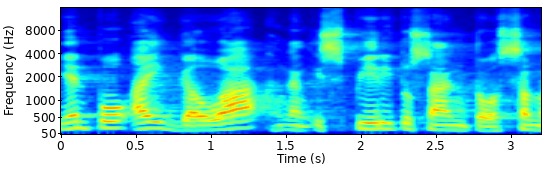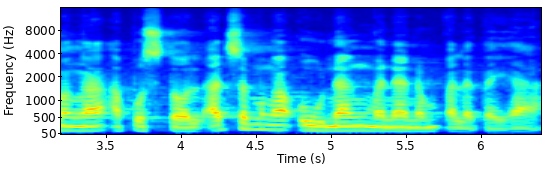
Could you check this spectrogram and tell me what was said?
Yan po ay gawa ng Espiritu Santo sa mga apostol at sa mga unang mananampalataya.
